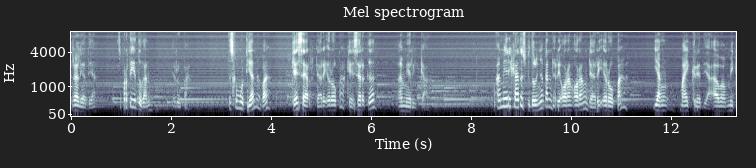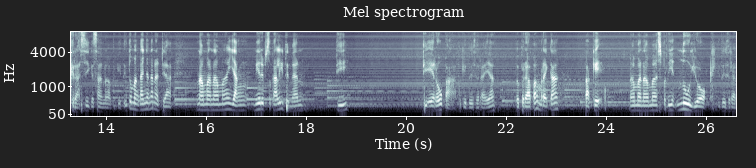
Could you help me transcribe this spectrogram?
Kita lihat ya, seperti itu kan Eropa. Terus kemudian apa? Geser dari Eropa geser ke Amerika. Amerika itu sebetulnya kan dari orang-orang dari Eropa yang migrate ya, uh, migrasi ke sana begitu. Itu makanya kan ada nama-nama yang mirip sekali dengan di di Eropa begitu saudara ya. Beberapa mereka pakai nama-nama seperti New York gitu saudara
